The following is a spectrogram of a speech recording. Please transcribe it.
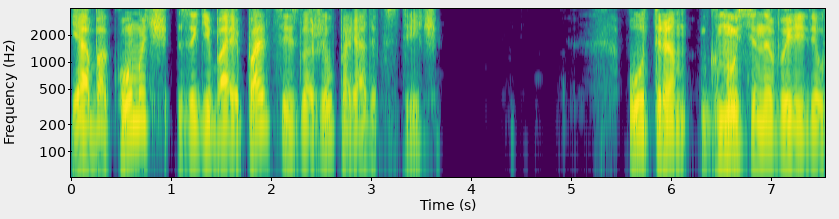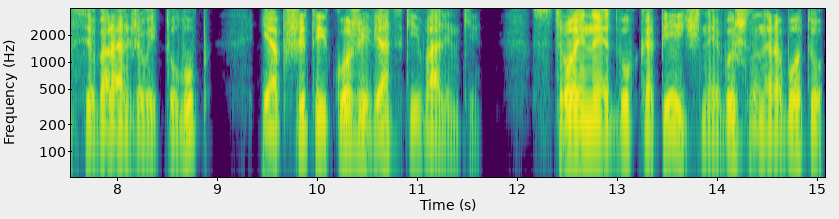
И Абакумыч, загибая пальцы, изложил порядок встречи. Утром Гнусина вырядился в оранжевый тулуп и обшитые кожей вятские валенки. Стройная двухкопеечная вышла на работу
